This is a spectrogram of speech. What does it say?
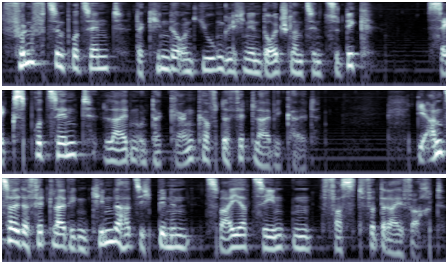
15 Prozent der Kinder und Jugendlichen in Deutschland sind zu dick. 6 Prozent leiden unter krankhafter Fettleibigkeit. Die Anzahl der fettleibigen Kinder hat sich binnen zwei Jahrzehnten fast verdreifacht.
